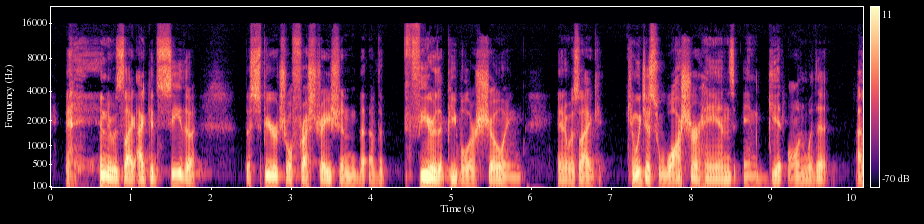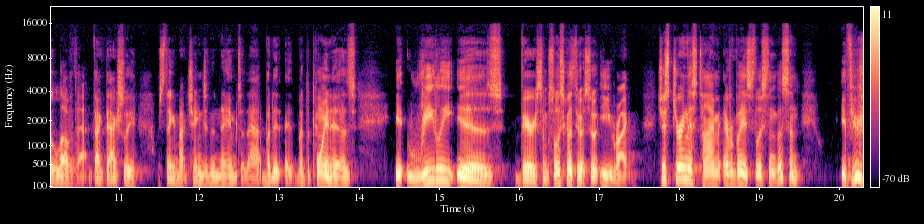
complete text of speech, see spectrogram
and it was like I could see the the spiritual frustration of the fear that people are showing. And it was like, can we just wash our hands and get on with it? I love that. In fact, actually, I was thinking about changing the name to that. But it, but the point is, it really is very simple. So let's go through it. So eat right. Just during this time, everybody that's listening, listen. If you're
